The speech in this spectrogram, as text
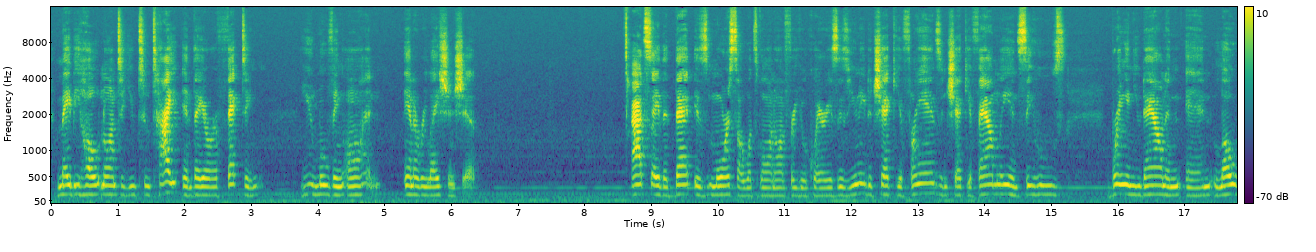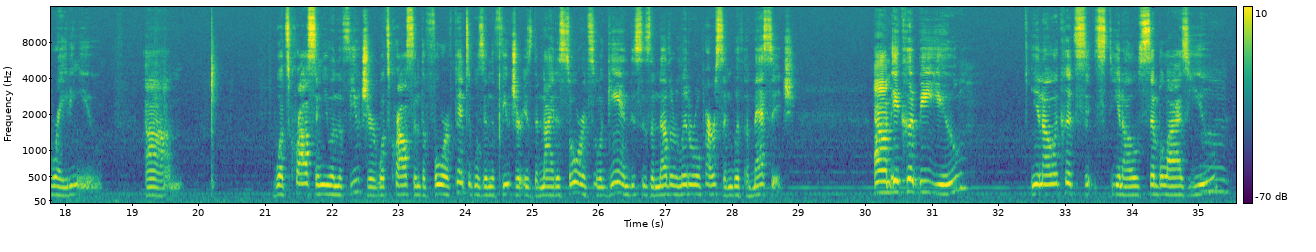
may be holding on to you too tight and they are affecting you moving on in a relationship. I'd say that that is more so what's going on for you Aquarius is you need to check your friends and check your family and see who's bringing you down and, and low rating you. Um, what's crossing you in the future, what's crossing the Four of Pentacles in the future is the Knight of Swords. So again, this is another literal person with a message. Um, it could be you. You know, it could, you know, symbolize you. Mm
